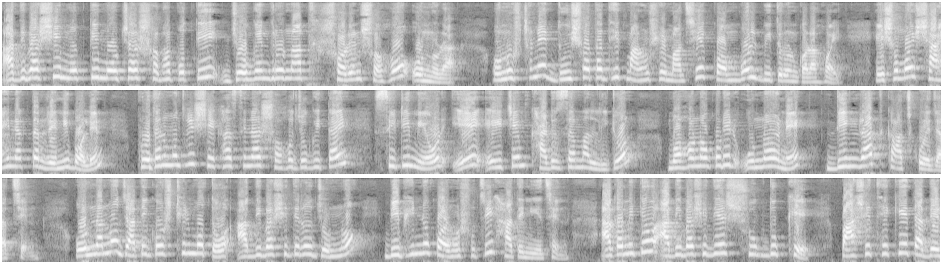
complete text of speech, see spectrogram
আদিবাসী মুক্তি মোর্চার সভাপতি যোগেন্দ্রনাথ সরেন সহ অন্যরা। অনুষ্ঠানে দুই শতাধিক মানুষের মাঝে কম্বল বিতরণ করা হয়। এ সময় শাহিন আক্তার রেনি বলেন, প্রধানমন্ত্রী শেখ হাসিনার সহযোগিতায় city mayor A H M Khairuzzaman Liton মহানগরীর উন্নয়নে দিনরাত কাজ করে যাচ্ছেন। অন্যান্য জাতিগোষ্ঠীর মতো আদিবাসীদেরও জন্য বিভিন্ন কর্মসূচি হাতে নিয়েছেন। আগামীতেও আদিবাসীদের সুখ দুঃখে পাশে থেকে তাদের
